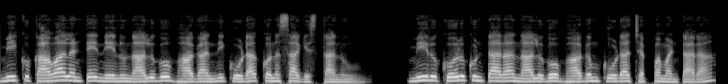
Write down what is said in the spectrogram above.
మీకు కావాలంటే నేను నాలుగో భాగాన్ని కూడా కొనసాగిస్తాను. మీరు కోరుకుంటారా నాలుగో భాగం కూడా చెప్పమంటారా?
